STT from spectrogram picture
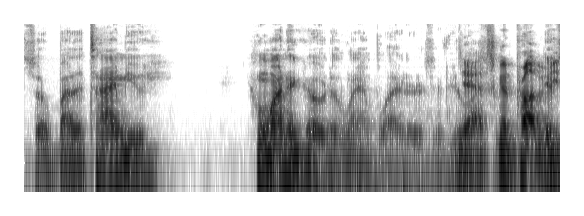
So by the time you want to go to Lamplighters, if you Yeah, it's going to probably be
